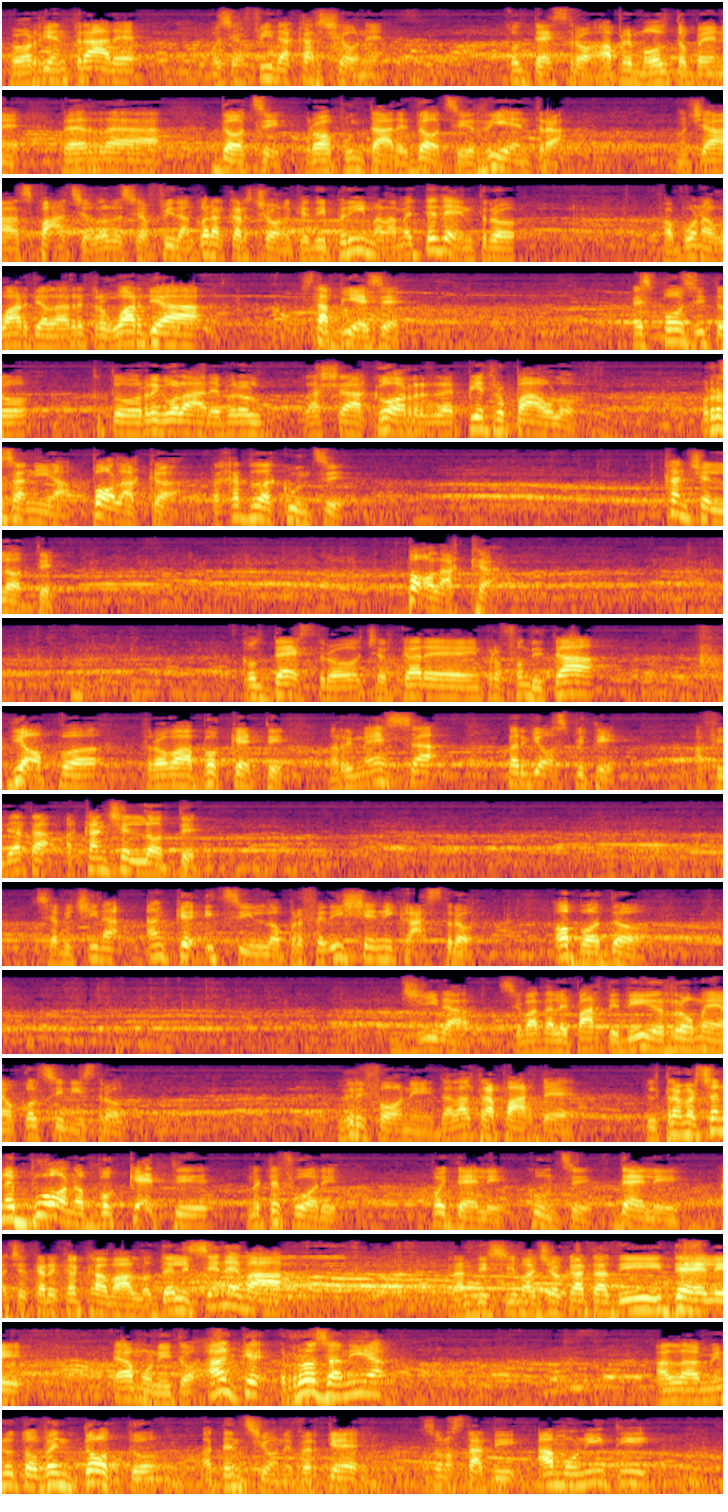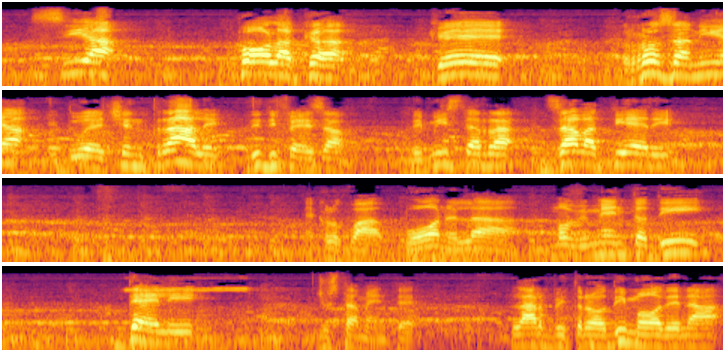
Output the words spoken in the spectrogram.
Può rientrare, poi si affida a Carcione. Col destro apre molto bene per uh, Dozzi. Prova a puntare, Dozzi rientra. Non c'ha spazio, allora si affida ancora a Carcione che di prima la mette dentro. Fa buona guardia alla retroguardia Stabiese. Esposito tutto regolare, però lascia correre Pietro Paolo, Rosania, Polak, attaccato da Kunzi, Cancellotti, Polak, col destro, cercare in profondità, Diop trova Bocchetti, rimessa per gli ospiti, affidata a Cancellotti. Si avvicina anche Izzillo, preferisce Nicastro. Obodo. Gira, si va dalle parti di Romeo col sinistro. Grifoni, dall'altra parte il traversone è buono, Bocchetti mette fuori. Poi Deli, Kunzi, Deli a cercare Caccavallo. Deli se ne va. Grandissima giocata di Deli. È ammonito anche Rosania al minuto 28 attenzione perché sono stati ammoniti sia Polak che Rosania, i due centrali di difesa di mister Zavattieri. Eccolo qua, buono il movimento di Deli, giustamente, l'arbitro di Modena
